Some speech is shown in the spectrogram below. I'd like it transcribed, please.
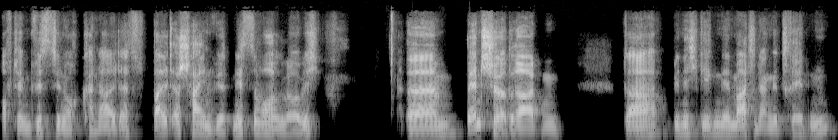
auf dem Wisst ihr noch Kanal, das bald erscheinen wird, nächste Woche, glaube ich. Ähm, Bandshirt raten. Da bin ich gegen den Martin angetreten.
